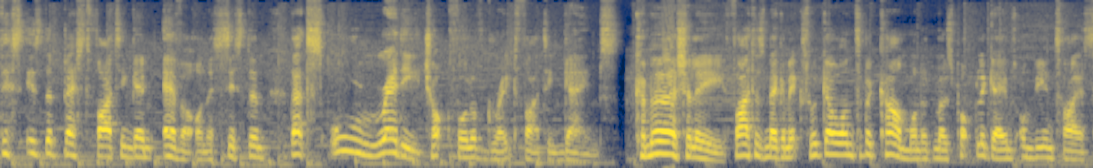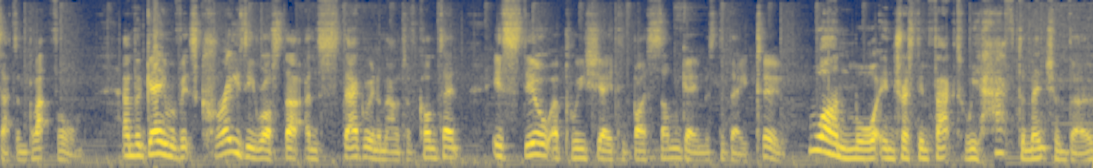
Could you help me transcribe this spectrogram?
this is the best fighting game ever on a system that's already chock full of great fighting games. Commercially, Fighters Megamix would go on to become one of the most popular games on the entire Saturn platform, and the game with its crazy roster and staggering amount of content is still appreciated by some gamers today too. One more interesting fact we have to mention though,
